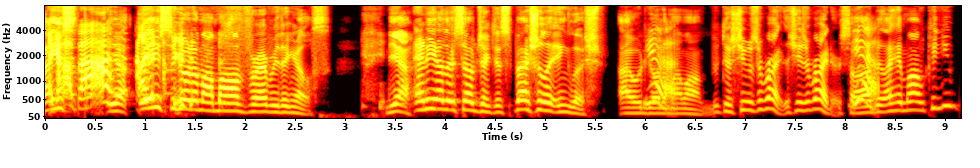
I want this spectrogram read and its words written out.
I I used, yeah, I used to go to my mom for everything else. Yeah. Any other subject, especially English, I would go to my mom because she was a writer. She's a writer, so I'd be like, "Hey, mom, can you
